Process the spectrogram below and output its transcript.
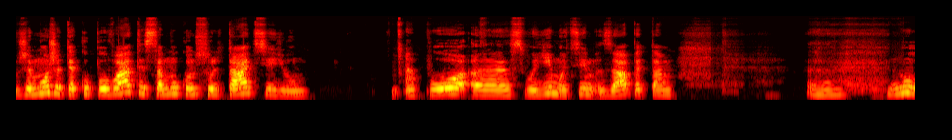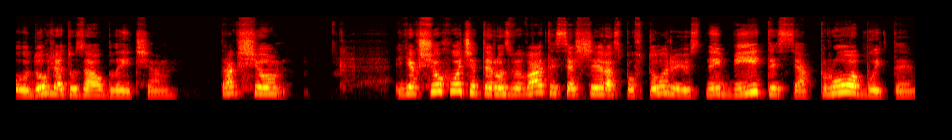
вже можете купувати саму консультацію по е, своїм оцім запитам е, ну, догляду за обличчям. Так що, якщо хочете розвиватися, ще раз повторююсь, не бійтеся, пробуйте.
